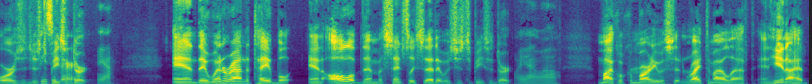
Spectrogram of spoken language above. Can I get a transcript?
or is it just Piece a piece of of dirt. dirt? Yeah. And they went around the table, and all of them essentially said it was just a piece of dirt. Yeah. Wow. Michael Cromartie was sitting right to my left, and he and I had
